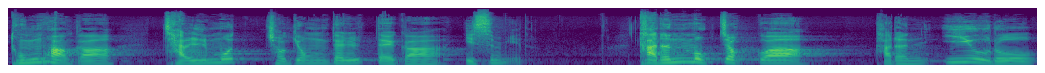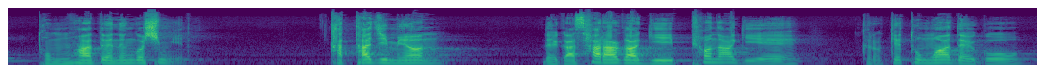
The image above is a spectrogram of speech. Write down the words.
동화가 잘못 적용될 때가 있습니다. 다른 목적과 다른 이유로 동화되는 것입니다. 같아지면 내가 살아가기 편하기에 그렇게 동화되고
